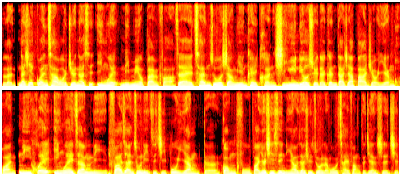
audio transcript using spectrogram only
人，那些观察，我觉得那是因为你没有办法在餐桌上面可以很行云流水的跟大家把酒言欢，你会因为这样，你发展出你自己不一样的功夫吧。尤其是你要再去做人物采访这件事情，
